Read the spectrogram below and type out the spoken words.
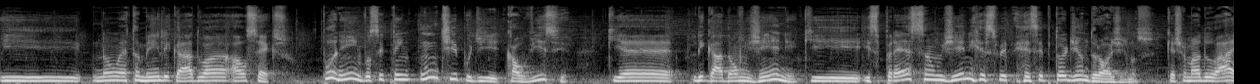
e não é também ligado a- ao sexo. Porém, você tem um tipo de calvície que é ligado a um gene que expressa um gene receptor de andrógenos, que é chamado AR,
